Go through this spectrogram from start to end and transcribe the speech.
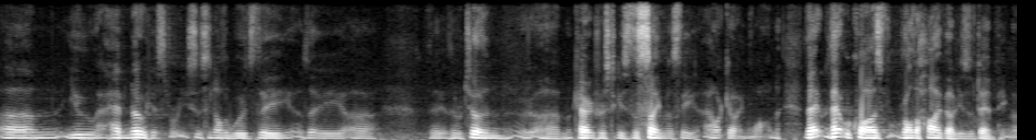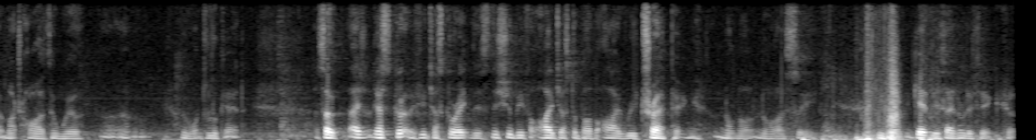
um, you have no hysteresis. In other words, the, the, uh, the, the, return um, characteristic is the same as the outgoing one. That, that requires rather high values of damping, much higher than we're, we want to look at. So just, if you just correct this, this should be for I just above I retrapping, not, not, not IC. You get this analytic uh,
